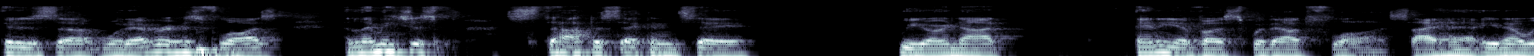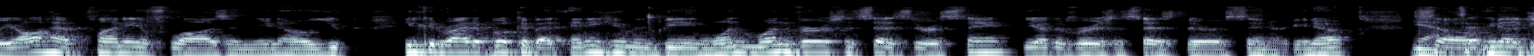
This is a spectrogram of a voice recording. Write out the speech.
is uh, whatever his flaws. And let me just stop a second and say, we are not any of us without flaws. I have, you know, we all have plenty of flaws, and you know, you you could write a book about any human being. One one version says they're a saint, the other version says they're a sinner. You know, Yeah. so Except you know, maybe,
